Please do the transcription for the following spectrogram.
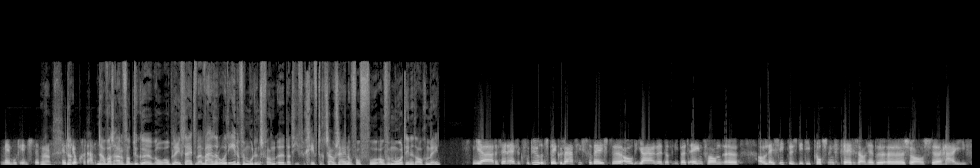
mee moeten instemmen. Nou, heeft nou, hij ook gedaan. Nou was Arafat natuurlijk op leeftijd. Waren er ooit eerder vermoedens van dat hij vergiftigd zou zijn... of, of voor, over moord in het algemeen? Ja, er zijn eigenlijk voortdurend speculaties geweest al die jaren. Dat liep uiteen van allerlei ziektes die hij plotseling gekregen zou hebben, uh, zoals HIV,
